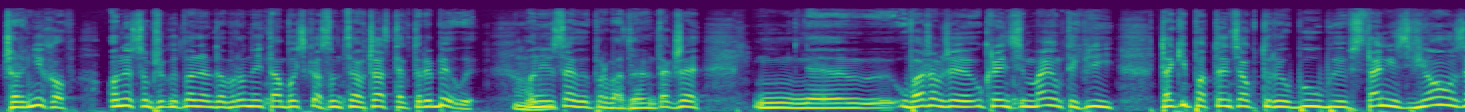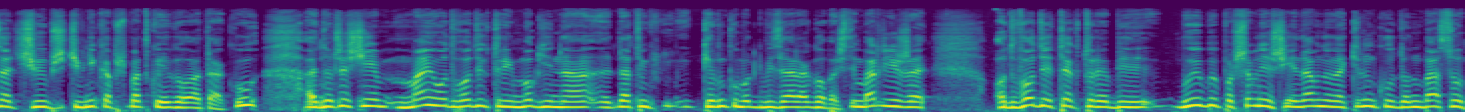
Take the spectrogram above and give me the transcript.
Czernichow, one są przygotowane do obrony i tam wojska są cały czas te, które były. One nie zostały wyprowadzone. Także mm, e, uważam, że Ukraińcy mają w tej chwili taki potencjał, który byłby w stanie związać przeciwnika w przypadku jego ataku, a jednocześnie mają odwody, które mogli na, na tym kierunku mogliby zareagować. Tym bardziej, że odwody te, które by, byłyby potrzebne jeszcze niedawno na kierunku Donbasu,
